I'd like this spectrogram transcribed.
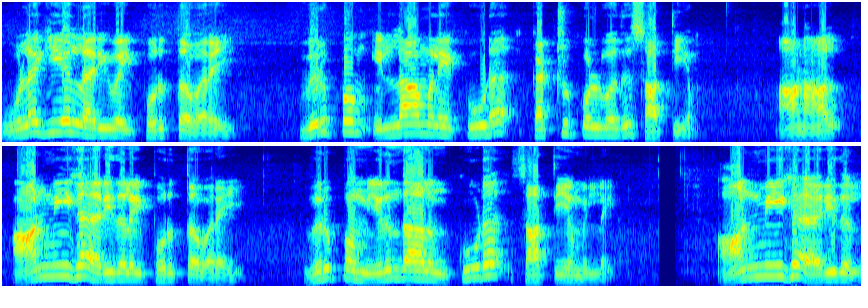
உலகியல் அறிவை பொறுத்தவரை விருப்பம் இல்லாமலே கூட கற்றுக்கொள்வது சாத்தியம். ஆனால் ஆன்மீக அறிதலை பொறுத்தவரை விருப்பம் இருந்தாலும் கூட சாத்தியமில்லை. ஆன்மீக அறிதல்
